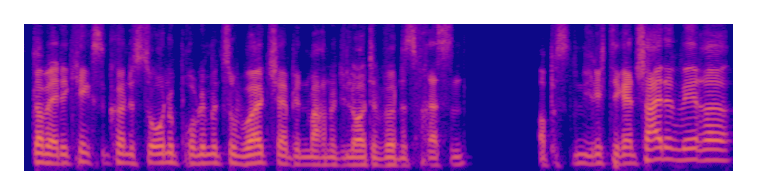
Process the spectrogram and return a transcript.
ich glaube, Eddie Kingston könntest du ohne Probleme zum World Champion machen und die Leute würden es fressen. Ob es nun die richtige Entscheidung wäre,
